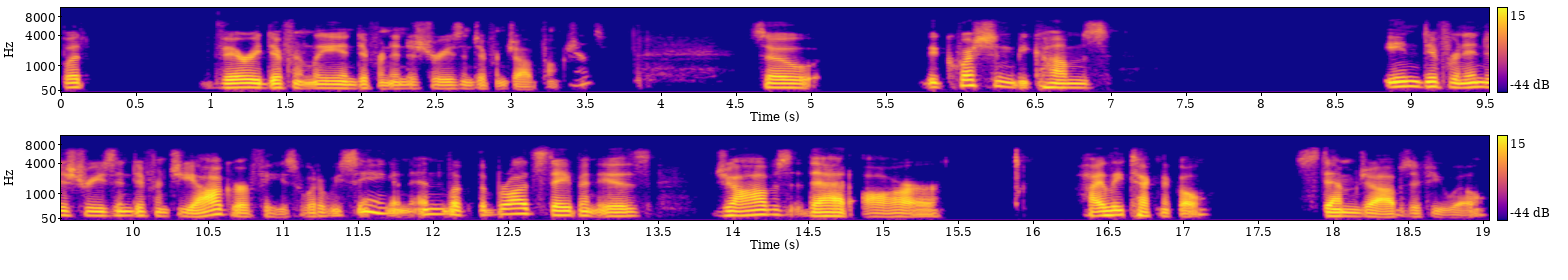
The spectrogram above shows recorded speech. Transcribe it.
but very differently in different industries and different job functions yep. so the question becomes in different industries, in different geographies, what are we seeing? And, and look, the broad statement is jobs that are highly technical, STEM jobs, if you will,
